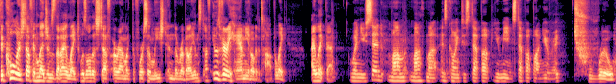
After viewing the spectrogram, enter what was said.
the cooler stuff in legends that i liked was all the stuff around like the force unleashed and the rebellion stuff it was very hammy and over the top but like i like that When you said Mom Mothma is going to step up, you mean step up on you, right? True.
